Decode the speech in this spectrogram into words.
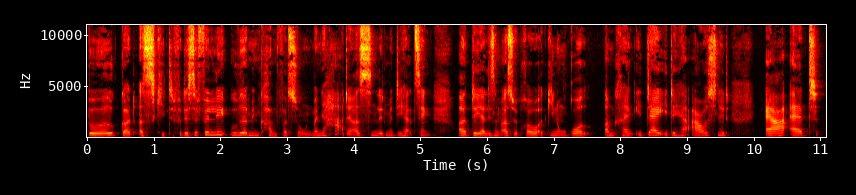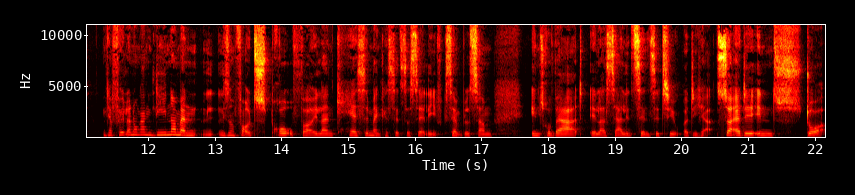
både godt og skidt, for det er selvfølgelig ude af min comfort zone, men jeg har det også sådan lidt med de her ting, og det jeg ligesom også vil prøve at give nogle råd omkring i dag i det her afsnit, er at jeg føler nogle gange lige, når man ligesom får et sprog for, eller en kasse, man kan sætte sig selv i, for eksempel som introvert eller særligt sensitiv og de her, så er det en stor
